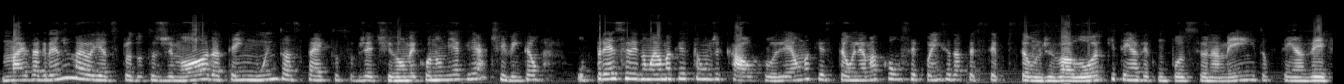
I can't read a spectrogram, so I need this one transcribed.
Mas a grande maioria dos produtos de moda tem muito aspecto subjetivo, é uma economia criativa. Então, o preço ele não é uma questão de cálculo, ele é uma questão, ele é uma consequência da percepção de valor que tem a ver com posicionamento, que tem a ver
